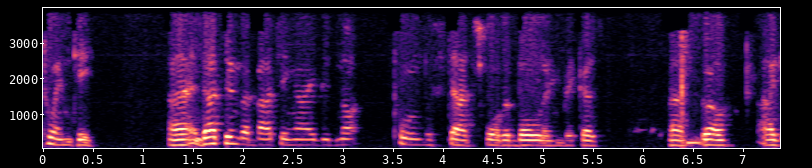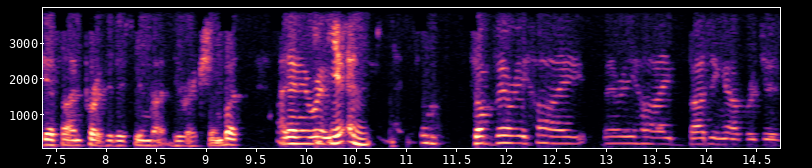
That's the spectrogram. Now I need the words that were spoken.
20. Uh, that's in the batting. I did not pull the stats for the bowling because, uh, well, I guess I'm prejudiced in that direction. But at any rate, Yeah, some, very high, very high batting averages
